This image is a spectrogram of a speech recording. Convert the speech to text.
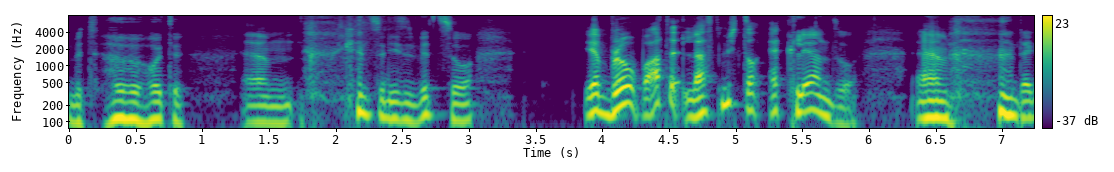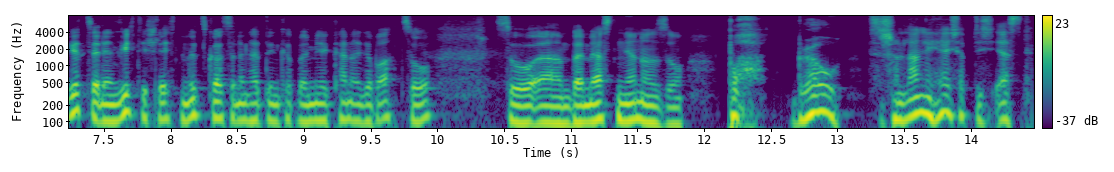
mit heute. Ähm, kennst du diesen Witz so? Ja, Bro, warte, lasst mich doch erklären so. Ähm, da gibt's ja den richtig schlechten Witz, Gott sei Dank hat den bei mir keiner gebracht, so. So ähm, beim 1. Januar so, boah, Bro, es ist schon lange her, ich habe dich erst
